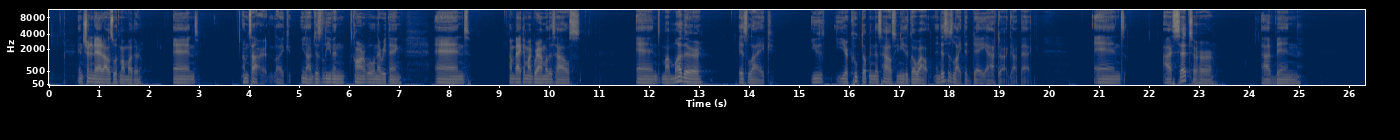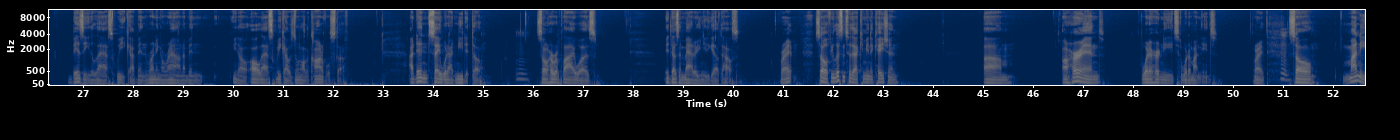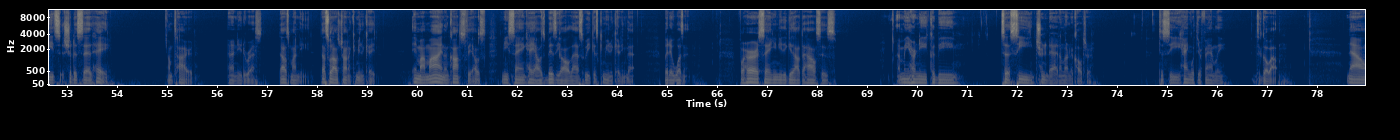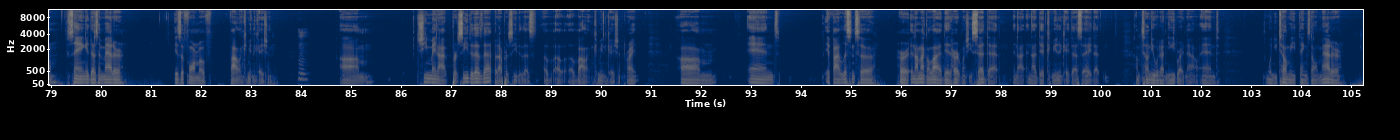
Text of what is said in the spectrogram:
in Trinidad, I was with my mother and I'm tired. Like, you know, I'm just leaving carnival and everything. And I'm back at my grandmother's house. And my mother is like, you you're cooped up in this house. You need to go out. And this is like the day after I got back. And I said to her, I've been busy the last week. I've been running around. I've been, you know, all last week I was doing all the carnival stuff. I didn't say what I needed though. Mm. So her reply was, It doesn't matter. You need to get out the house. Right? So if you listen to that communication, um, on her end, what are her needs? What are my needs? Right. Hmm. So my needs should have said, "Hey, I'm tired and I need to rest." That was my need. That's what I was trying to communicate. In my mind, unconsciously, I was me saying, "Hey, I was busy all last week," is communicating that, but it wasn't. For her, saying you need to get out the house is, I mean, her need could be to see Trinidad and learn the culture, to see, hang with your family, to go out. Now, saying it doesn't matter is a form of violent communication. Hmm. Um, she may not perceive it as that, but I perceive it as a, a, a violent communication, right? Um, and if I listen to her, and I'm not gonna lie, it did hurt when she said that, and I and I did communicate that. I said, hey, that I'm telling you what I need right now, and when you tell me things don't matter,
